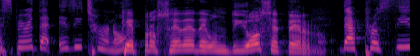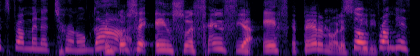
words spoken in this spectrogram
spirit that is eternal, que procede de un Dios eterno. that proceeds from an eternal God. Entonces, en su esencia es eterno el so, Espíritu. from his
